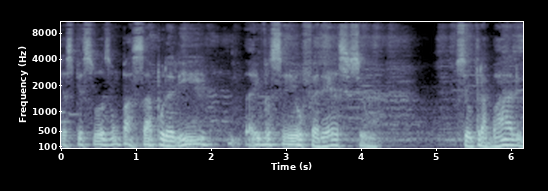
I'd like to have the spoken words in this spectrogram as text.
que as pessoas vão passar por ali, aí você oferece o seu, o seu trabalho.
